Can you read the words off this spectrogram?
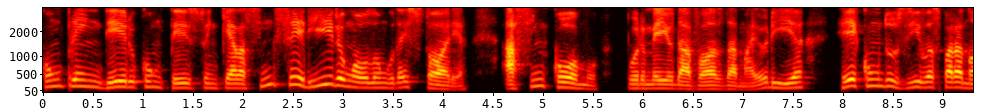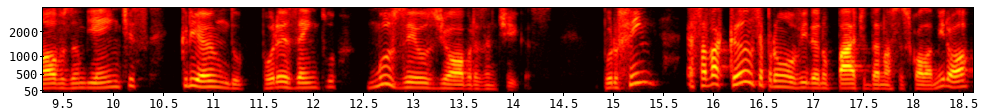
compreender o contexto em que elas se inseriram ao longo da história, assim como, por meio da voz da maioria, reconduzi-las para novos ambientes, criando, por exemplo, museus de obras antigas. Por fim, essa vacância promovida no pátio da nossa escola Miró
